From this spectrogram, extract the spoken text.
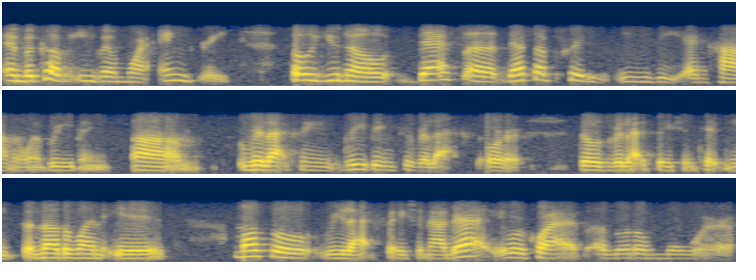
and become even more angry. So you know that's a that's a pretty easy and common one breathing, um, relaxing, breathing to relax, or those relaxation techniques. Another one is muscle relaxation. Now that it requires a little more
